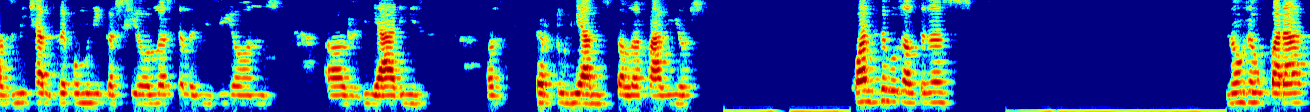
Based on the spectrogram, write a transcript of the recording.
els mitjans de comunicació, les televisions, els diaris, els tertulians de les ràdios. Quants de vosaltres no us heu parat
